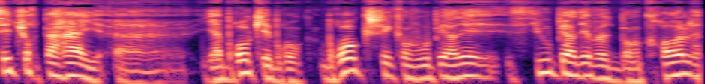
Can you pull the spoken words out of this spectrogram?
C'est toujours pareil. euh, Il y a broke et broke. Broke, c'est quand vous perdez, si vous perdez votre bankroll,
